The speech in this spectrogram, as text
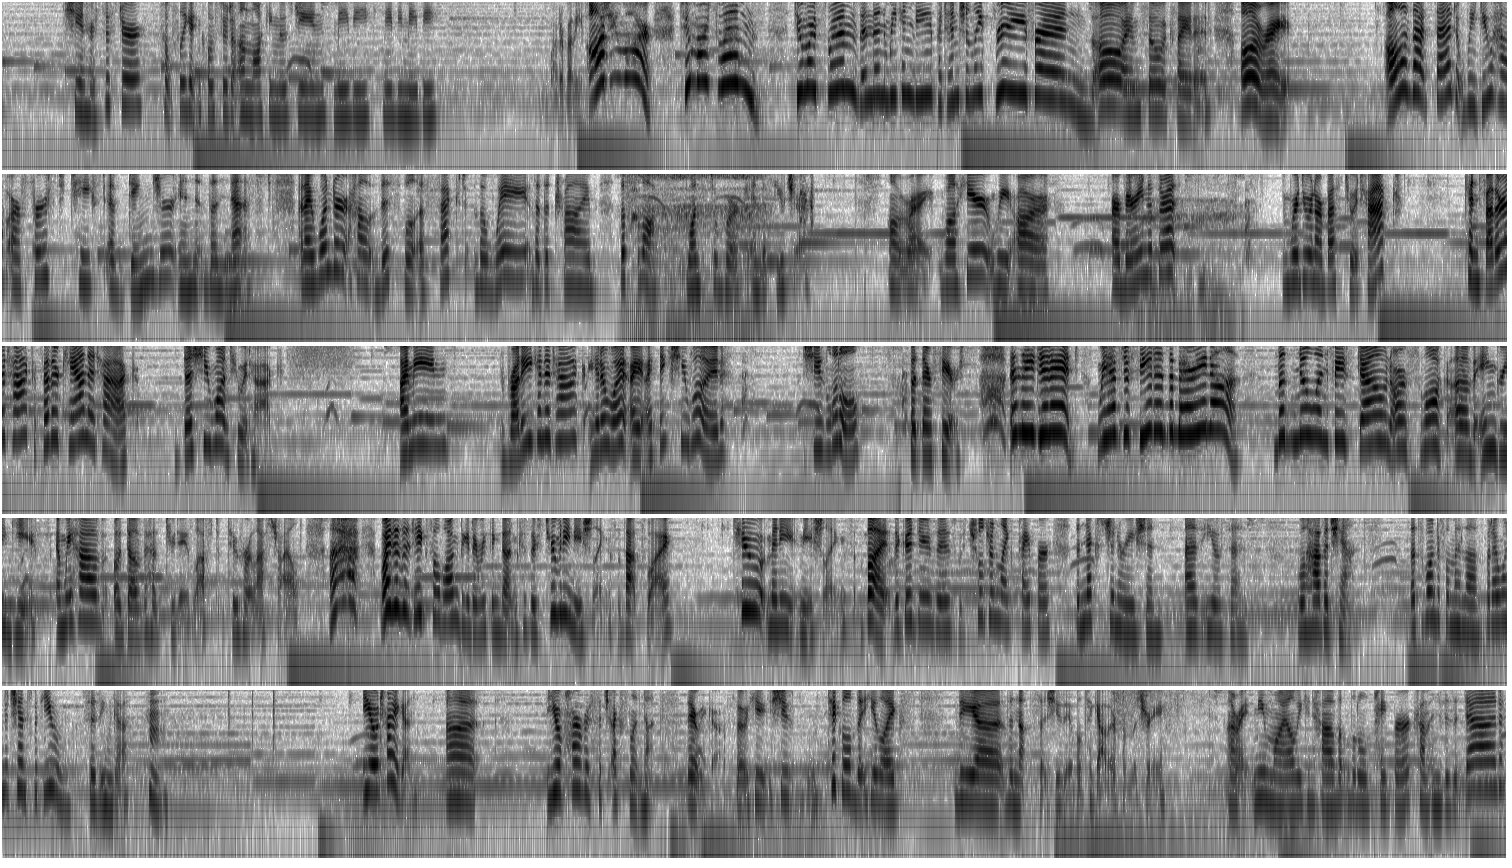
She and her sister, hopefully getting closer to unlocking those genes. Maybe, maybe, maybe. Water body. Oh, two more! Two more swims! Two more swims and then we can be potentially free friends! Oh, I am so excited. All right. All of that said, we do have our first taste of danger in the nest, and I wonder how this will affect the way that the tribe, the flock, wants to work in the future. Alright, well here we are. Are bearyena threat? We're doing our best to attack. Can Feather attack? Feather can attack. Does she want to attack? I mean, Ruddy can attack? You know what? I, I think she would. She's little, but they're fierce. and they did it! We have defeated the Marina! Let no one face down our flock of angry geese. And we have, oh, Dove has two days left to her last child. Ah, why does it take so long to get everything done? Because there's too many nichelings, that's why. Too many nichelings. But the good news is, with children like Piper, the next generation, as Io says, will have a chance. That's wonderful, my love, but I want a chance with you, says Inga. Hmm. Io, try again. Uh, you have harvested such excellent nuts. There we go. So he she's tickled that he likes the uh, the nuts that she's able to gather from the tree. All right. Meanwhile, we can have little Piper come and visit Dad.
